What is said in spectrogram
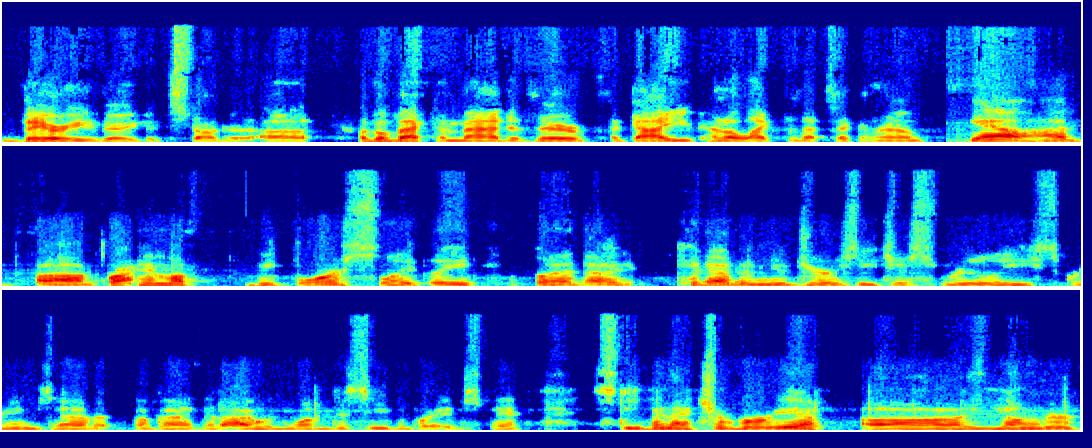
very, very good starter. Uh, I'll go back to Matt. Is there a guy you kind of like for that second round? Yeah, I uh, brought him up before slightly, but a kid out of New Jersey just really screams out a guy that I would love to see the Braves pick. Steven Echavarria, uh, younger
